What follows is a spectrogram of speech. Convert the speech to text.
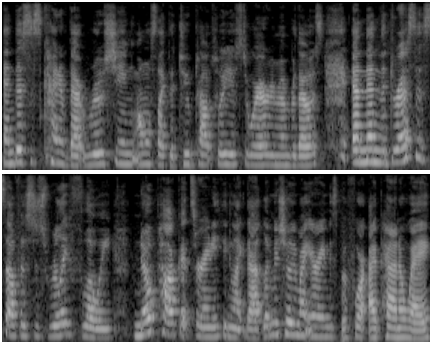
And this is kind of that ruching, almost like the tube tops we used to wear. Remember those? And then the dress itself is just really flowy. No pockets or anything like that. Let me show you my earrings before I pan away.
